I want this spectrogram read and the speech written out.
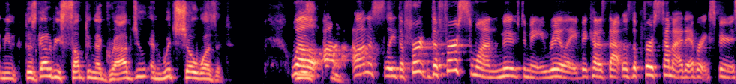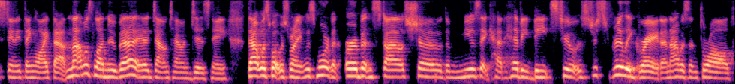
i mean there's got to be something that grabbed you and which show was it well, uh, honestly, the first the first one moved me really because that was the first time I'd ever experienced anything like that, and that was La Nouba at downtown Disney. That was what was running. It was more of an urban style show. The music had heavy beats too. It was just really great, and I was enthralled.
